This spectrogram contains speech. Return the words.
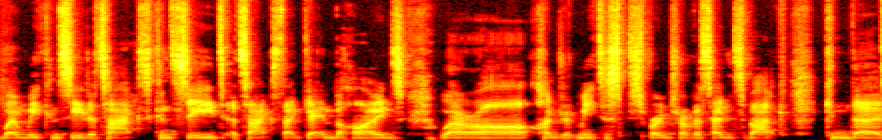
when we concede attacks, concede attacks that get in behind, where our 100 metre sprinter of a centre back can then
